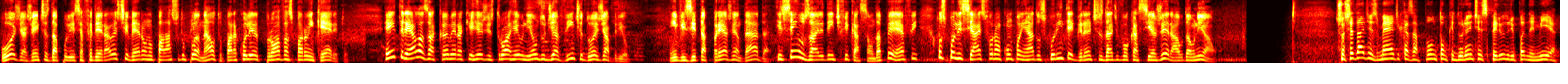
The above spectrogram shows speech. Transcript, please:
Hoje, agentes da Polícia Federal estiveram no Palácio do Planalto para colher provas para o inquérito. Entre elas, a câmera que registrou a reunião do dia 22 de abril. Em visita pré-agendada e sem usar identificação da PF, os policiais foram acompanhados por integrantes da Advocacia Geral da União. Sociedades médicas apontam que durante esse período de pandemia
